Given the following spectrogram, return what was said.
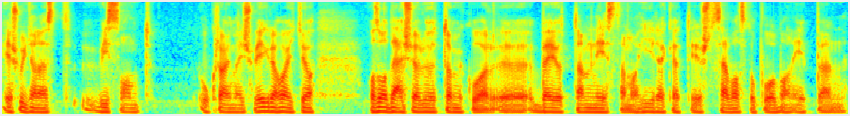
és ugyanezt viszont Ukrajna is végrehajtja. Az adás előtt, amikor bejöttem, néztem a híreket, és Szevasztopolban éppen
